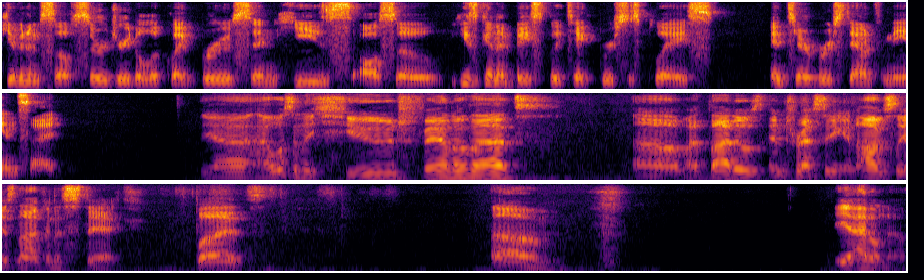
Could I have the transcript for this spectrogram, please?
given himself surgery to look like Bruce, and he's also he's going to basically take Bruce's place and tear Bruce down from the inside. Yeah, I wasn't a huge fan of that. Um, I thought it was interesting, and obviously it's not going to stick. But, um, yeah, I don't know.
